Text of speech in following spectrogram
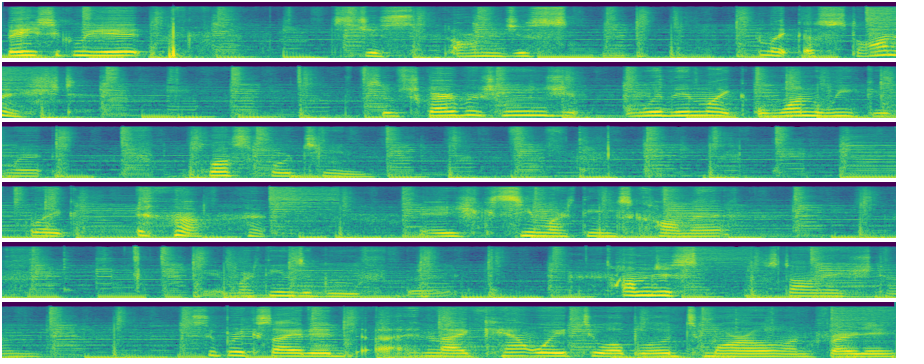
basically it just, I'm just like astonished. Subscriber change within like one week it went plus 14. Like, you can see Martin's comment. Yeah, Martin's a goof, but I'm just astonished. I'm super excited, and I can't wait to upload tomorrow on Friday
